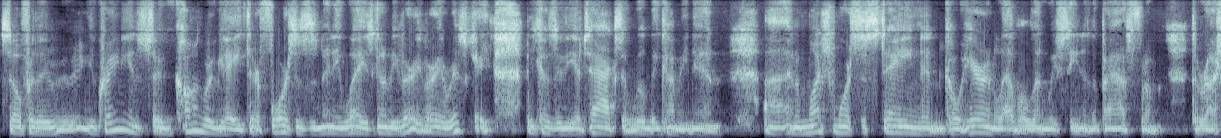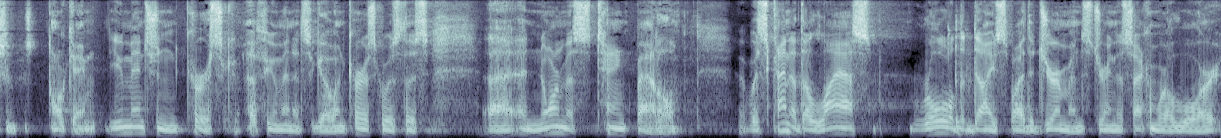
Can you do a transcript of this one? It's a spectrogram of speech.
So for the Ukrainians to congregate their forces in any way is going to be very, very risky because of the attacks that will be coming in, uh, at a much more sustained and coherent level than we've seen in the past from the Russians. Okay, you mentioned Kursk a few minutes ago, and Kursk was this uh, enormous tank battle. It was kind of the last roll of the dice by the Germans during the Second World War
